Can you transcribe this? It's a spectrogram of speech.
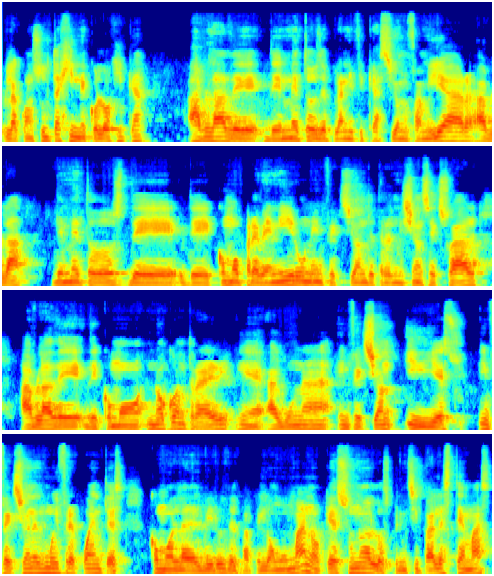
la consulta ginecológica habla de, métodos de planificación familiar, habla de métodos de, cómo prevenir una infección de transmisión sexual, habla de, cómo no contraer eh, alguna infección y es infecciones muy frecuentes como la del virus del papiloma humano, que es uno de los principales temas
